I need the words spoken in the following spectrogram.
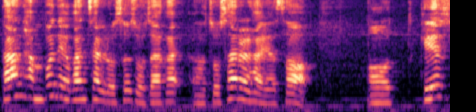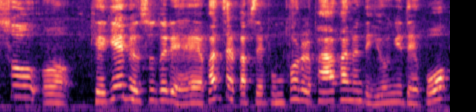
단 한 번의 관찰로서 조작하, 어, 조사를 하여서 어, 개수 어, 개개 변수들의 관찰값의 분포를 파악하는 데 이용이 되고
